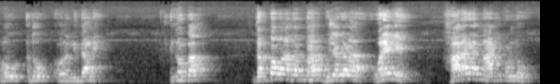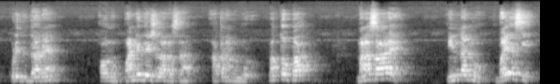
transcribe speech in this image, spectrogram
ಅವು ಅದು ಅವನಲ್ಲಿದ್ದಾನೆ. ಇನ್ನೊಬ್ಬ ದಪ್ಪವಾದಂತಹ ಭುಜಗಳ ವರೆಗೆ ಹಾರಗಳನ್ನು ಹಾಕಿಕೊಂಡು ಕುಳಿತಿದ್ದಾನೆ. ಅವನು ಪಾಂಡ್ಯ ದೇಶದ ಅರಸ, ಆತನನ್ನು ನೋಡು. ಮತ್ತೊಬ್ಬ ಮನಸಾರೆ ನಿನ್ನನ್ನು ಬಯಸಿ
